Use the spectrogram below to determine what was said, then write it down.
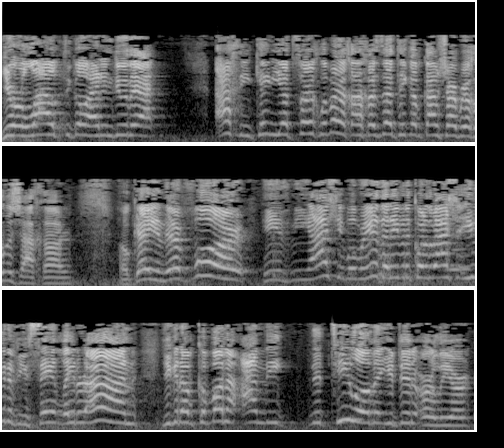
you're allowed to go ahead and do that. Okay, and therefore, he's miyashiv over here that even according to the Rashi, even if you say it later on, you can have kavana on the, the tilo that you did earlier.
